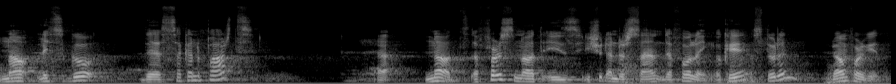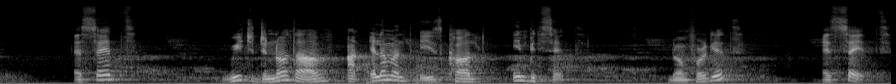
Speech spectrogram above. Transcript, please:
Now let's go the second part. Uh, note the first note is you should understand the following okay? Student don't forget. A set which do not have an element is called empty set. Don't forget a set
